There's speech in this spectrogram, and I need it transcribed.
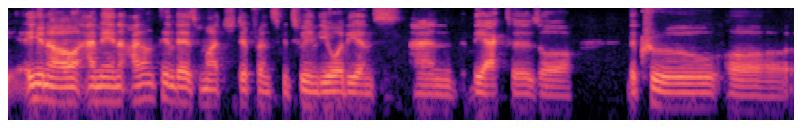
you know, I mean, I don't think there's much difference between the audience and the actors or the crew or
